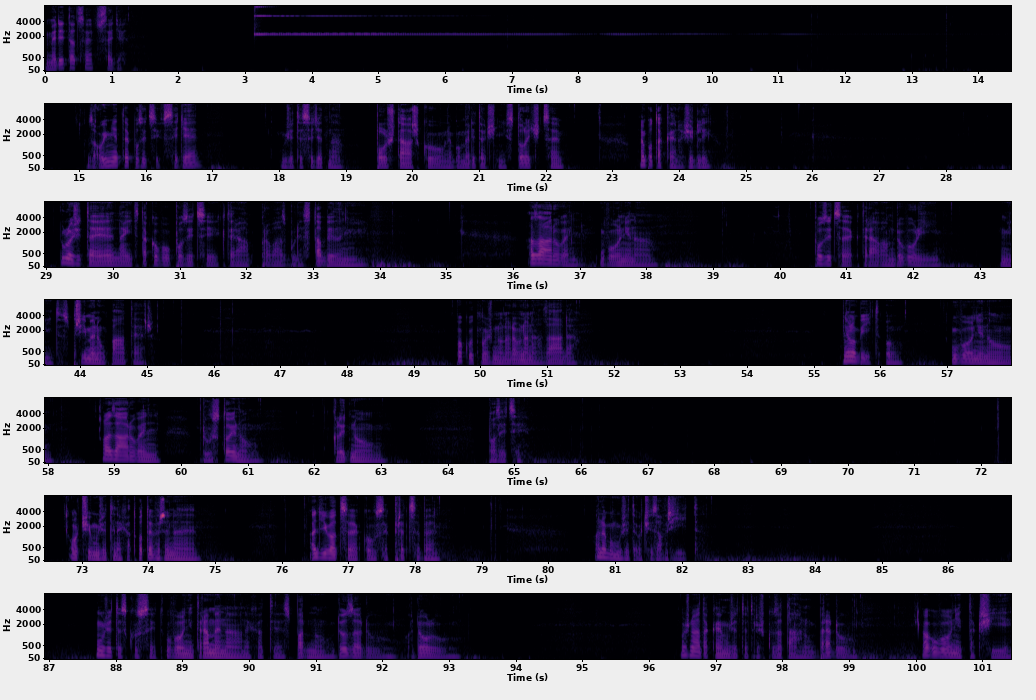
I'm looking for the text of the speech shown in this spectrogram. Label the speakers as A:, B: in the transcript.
A: Meditace v sedě. Zaujměte pozici v sedě. Můžete sedět na polštářku nebo meditační stoličce, nebo také na židli. Důležité je najít takovou pozici, která pro vás bude stabilní a zároveň uvolněná. Pozice, která vám dovolí mít zpříjmenou páteř. Pokud možno narovnaná záda. Mělo být o uvolněnou, ale zároveň důstojnou, klidnou pozici. Oči můžete nechat otevřené a dívat se kousek před sebe. A nebo můžete oči zavřít. Můžete zkusit uvolnit ramena, nechat je spadnout dozadu a dolů. Možná také můžete trošku zatáhnout bradu a uvolnit tak šíji.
